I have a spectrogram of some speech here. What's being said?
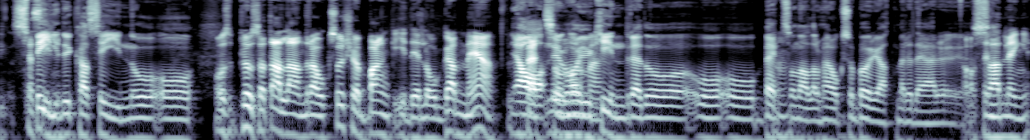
Casino. Speedy Casino och Och så- plus att alla andra också kör BankID-loggan med. Ja, Betsson nu har och ju. Kindred och, och, och Betsson och alla de här också börjat med det där. Ja, så, att, länge.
